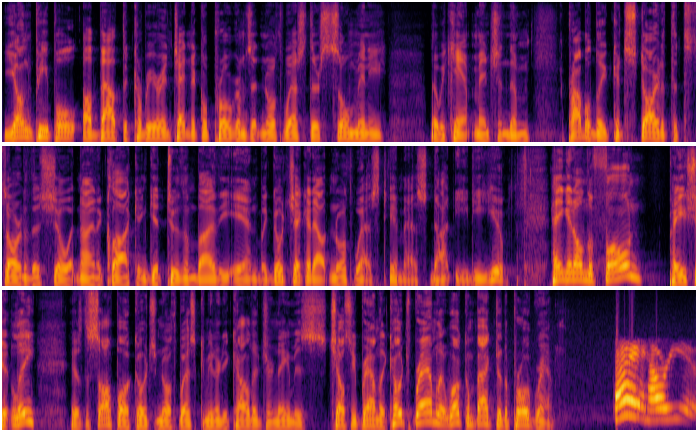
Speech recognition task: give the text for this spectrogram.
young people about the career and technical programs at Northwest. There's so many that we can't mention them. Probably could start at the start of this show at 9 o'clock and get to them by the end, but go check it out, northwestms.edu. Hanging on the phone patiently is the softball coach at Northwest Community College. Her name is Chelsea Bramlett. Coach Bramlett, welcome back to the program. Hey, how are you?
